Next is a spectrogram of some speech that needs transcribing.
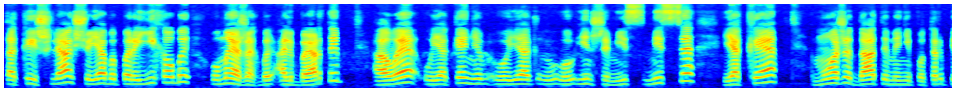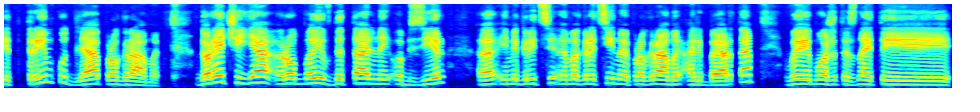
такий шлях, що я би переїхав би у межах би Альберти, але у яке у, як, у інше місце, яке може дати мені підтримку для програми. До речі, я робив детальний обзір е, імміграці- еміграційної програми Альберта. Ви можете знайти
